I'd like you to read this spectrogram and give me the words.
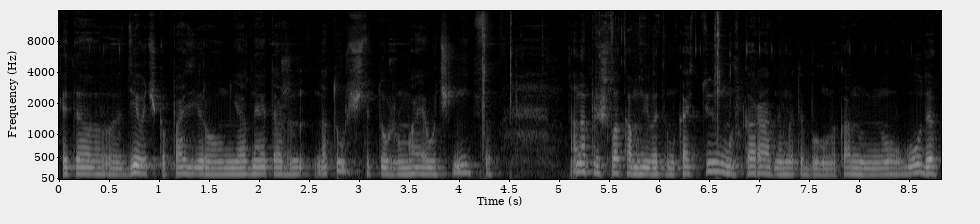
Эта девочка позировала мне одна и та же натурщица, тоже моя ученица. Она пришла ко мне в этом костюме маскарадном, это было накануне Нового года.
